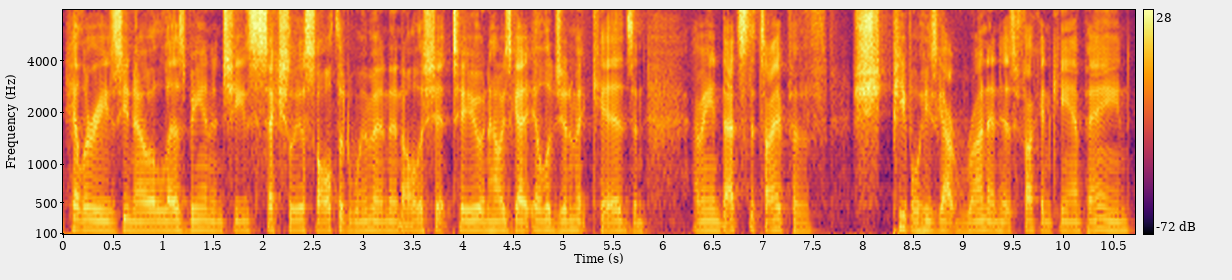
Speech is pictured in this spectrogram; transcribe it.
Hillary's, you know, a lesbian and she's sexually assaulted women and all the shit too, and how he's got illegitimate kids. And I mean, that's the type of people he's got running his fucking campaign.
